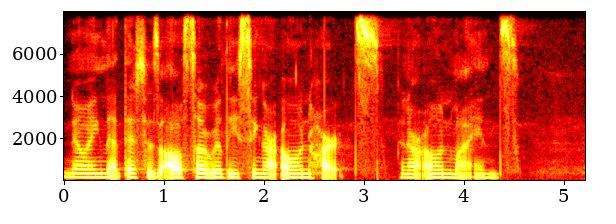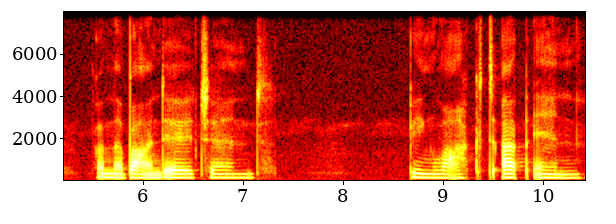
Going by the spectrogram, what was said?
Knowing that this is also releasing our own hearts and our own minds from the bondage and being locked up in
